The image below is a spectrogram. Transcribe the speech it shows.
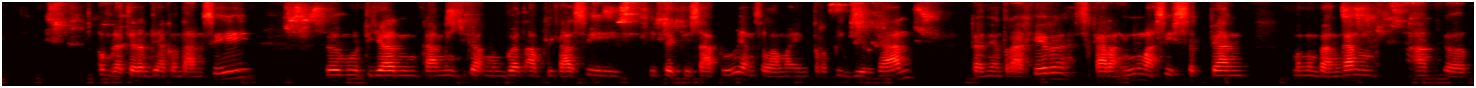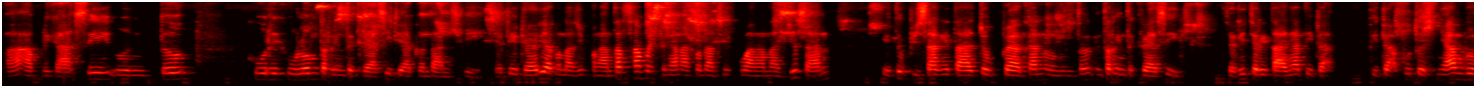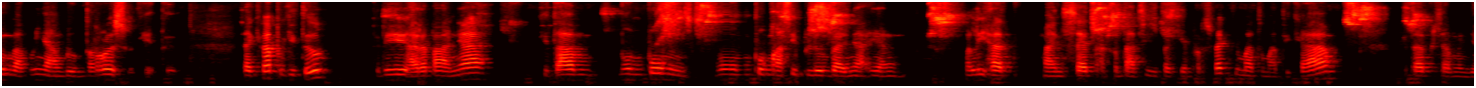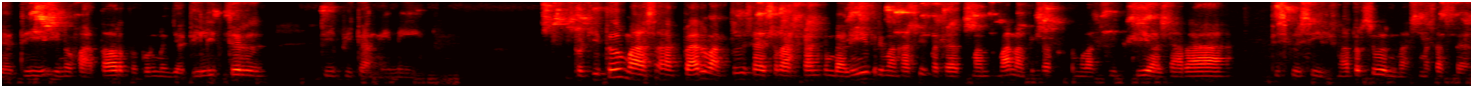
pembelajaran di akuntansi. Kemudian kami juga membuat aplikasi sidik di saku yang selama ini terpinggirkan. Dan yang terakhir sekarang ini masih sedang mengembangkan aplikasi untuk kurikulum terintegrasi di akuntansi. Jadi dari akuntansi pengantar sampai dengan akuntansi keuangan lanjutan itu bisa kita cobakan untuk terintegrasi. Jadi ceritanya tidak tidak putus nyambung tapi nyambung terus begitu. Saya kira begitu. Jadi harapannya kita mumpung mumpung masih belum banyak yang melihat mindset akuntansi sebagai perspektif matematika, kita bisa menjadi inovator ataupun menjadi leader di bidang ini. Begitu Mas Akbar, waktu saya serahkan kembali. Terima kasih pada teman-teman. Nanti kita bertemu lagi di acara diskusi. Matur suwun Mas Mas Akbar.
